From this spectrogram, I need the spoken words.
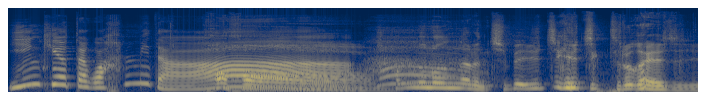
인기였다고 합니다. 첫눈 오는 날은 집에 일찍 일찍 들어가야지.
